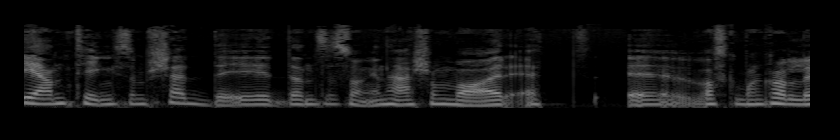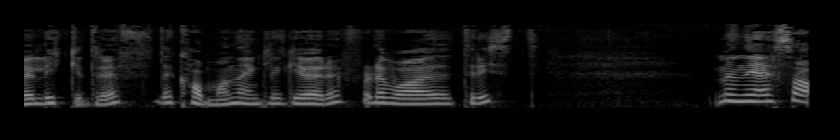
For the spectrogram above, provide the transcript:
én ting som skjedde i denne sesongen her som var et eh, hva skal man kalle det, lykketreff. Det kan man egentlig ikke gjøre, for det var trist. Men jeg sa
